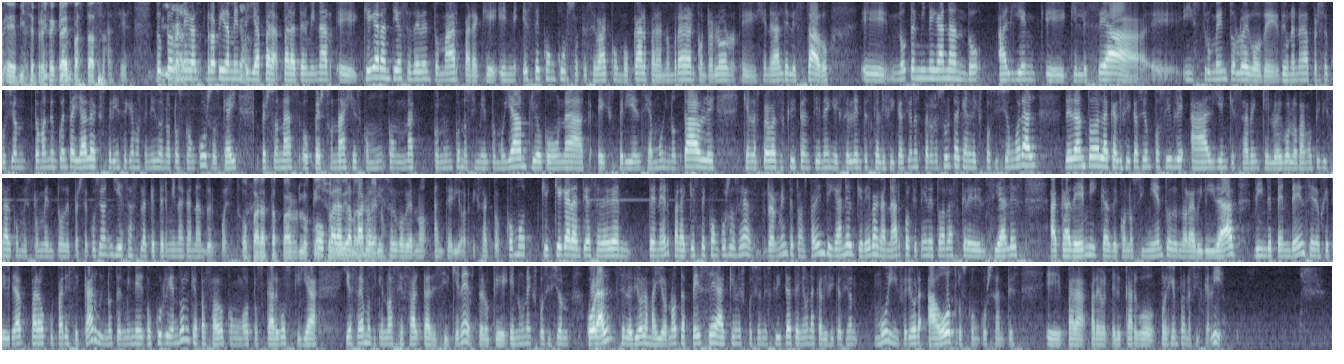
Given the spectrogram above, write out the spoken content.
eh, viceprefecta de Pastaza. Así es. Doctor Vanegas, rápidamente ya para, para terminar, eh, ¿qué garantías se deben tomar para que en este concurso que se va a convocar para nombrar al Contralor eh, General del Estado, eh, no termine ganando alguien eh, que le sea eh, instrumento luego de, una nueva persecución, tomando en cuenta ya la experiencia que hemos tenido en otros concursos, que hay personas o personajes con, con, con un conocimiento muy amplio, con una experiencia muy notable, que en las pruebas escritas tienen excelentes calificaciones, pero resulta que en la exposición oral le dan toda la calificación posible a alguien que saben que luego lo van a utilizar como instrumento de persecución y esa es la que termina ganando el puesto. O para tapar lo que hizo el lo que hizo el gobierno anterior, exacto. ¿Cómo, qué, qué garantías se deben tener para que este concurso sea realmente transparente y gane el que deba ganar porque tiene todas las credenciales académicas, de conocimiento, de honorabilidad, de independencia, de objetividad para ocupar ese cargo y no termine ocurriendo lo que ha pasado con otros cargos que ya, ya sabemos y que no hace falta decir quién es, pero que en una exposición oral se le dio la mayor nota, pese a que en la exposición escrita tenía una calificación muy inferior a otros concursantes eh, para, para el cargo, por ejemplo, en la Fiscalía.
